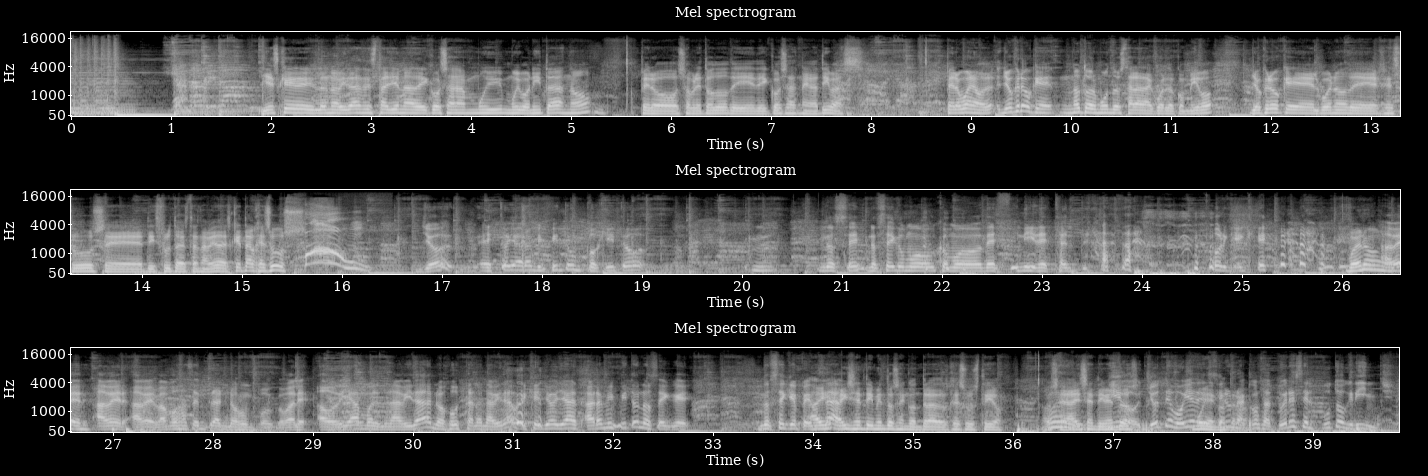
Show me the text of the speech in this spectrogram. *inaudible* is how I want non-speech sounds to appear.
Navidad. Y es que la Navidad está llena de cosas muy, muy bonitas, ¿no? Pero sobre todo de, de cosas negativas. Pero bueno, yo creo que no todo el mundo estará de acuerdo conmigo. Yo creo que el bueno de Jesús eh, disfruta de estas Navidades. ¿Qué tal, Jesús? Yo estoy ahora mismo un poquito. mm, No sé, no sé cómo, cómo definir esta entrada. *laughs* Porque qué. Bueno, A ver, a ver, a ver, vamos a centrarnos un poco, ¿vale? Odiamos la Navidad, nos gusta la Navidad, porque yo ya ahora mismo no sé qué. No sé qué pensar. hay, hay sentimientos encontrados, Jesús, tío. O sea, hay Ay, sentimientos. Tío, yo te voy a decir una cosa, tú eres el puto Grinch.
